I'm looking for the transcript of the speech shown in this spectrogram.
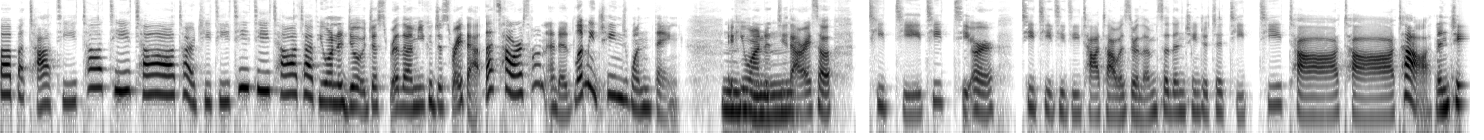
ba ba ta ti ta ti ta ta ti ti ti ti ta ta. If you want to do it with just rhythm, you could just write that. That's how our song ended. Let me change one thing if you wanted to do Mhm. that, right? So ti ti ti ti or ti ti ti ti ta ta was rhythm. So then change it to ti ti ta ta ta. Then change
